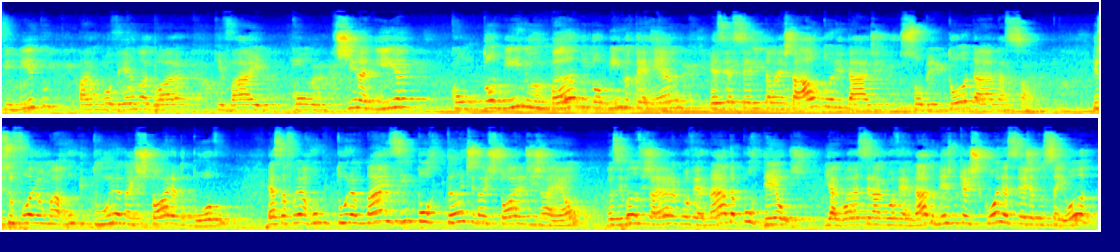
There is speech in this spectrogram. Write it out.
finito, para um governo agora que vai com tirania, com domínio humano, domínio terreno, exercer então esta autoridade sobre toda a nação. Isso foi uma ruptura na história do povo, essa foi a ruptura mais importante na história de Israel. Meus irmãos, Israel era governada por Deus e agora será governado, mesmo que a escolha seja do Senhor,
